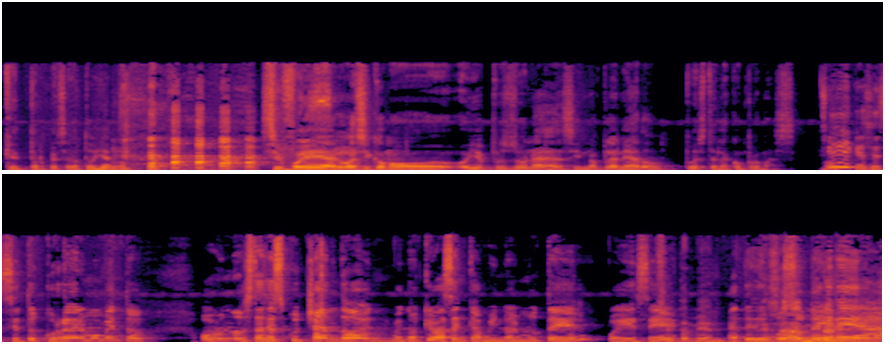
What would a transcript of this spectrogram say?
qué torpeza la tuya. si fue algo así como, oye, pues una, así no planeado, pues te la compro más. ¿no? Sí, que se, se te ocurre en el momento. O nos estás escuchando, en- bueno, que vas en camino al motel, puede ser. Sí, también. Ya tenemos ah, una mira. idea,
